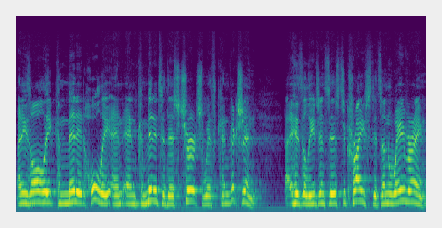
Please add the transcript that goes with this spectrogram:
And he's only committed, wholly, and, and committed to this church with conviction. Uh, his allegiance is to Christ, it's unwavering.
